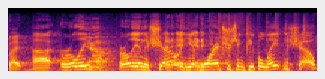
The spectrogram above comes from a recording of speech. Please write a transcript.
right. Uh, early, yeah. early in the show, and, and, and you have more interesting people late in the show.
